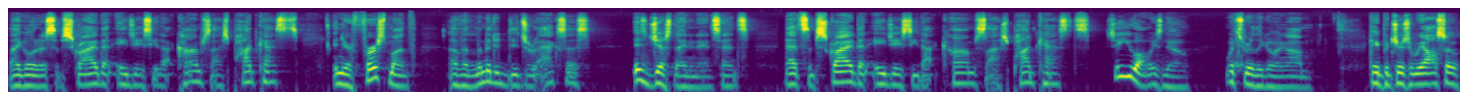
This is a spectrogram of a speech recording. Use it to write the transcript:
by going to subscribe.ajc.com slash podcasts. And your first month of unlimited digital access is just 99 cents. That's subscribe.ajc.com slash podcasts so you always know what's really going on. Okay, Patricia, we also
